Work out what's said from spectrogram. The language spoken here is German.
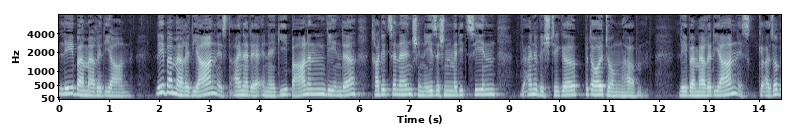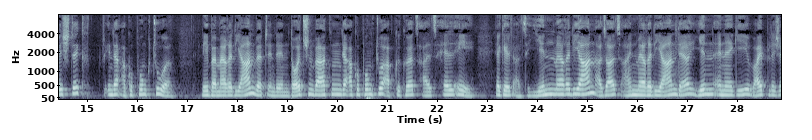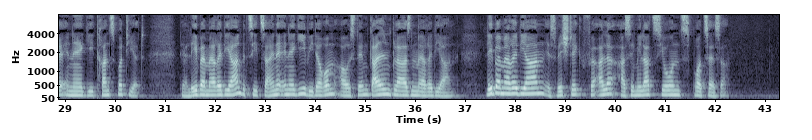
Lebermeridian. Lebermeridian ist eine der Energiebahnen, die in der traditionellen chinesischen Medizin eine wichtige Bedeutung haben. Lebermeridian ist also wichtig in der Akupunktur. Lebermeridian wird in den deutschen Werken der Akupunktur abgekürzt als LE. Er gilt als Yin-Meridian, also als ein Meridian, der Yin-Energie, weibliche Energie transportiert. Der Lebermeridian bezieht seine Energie wiederum aus dem Gallenblasenmeridian. Lebermeridian ist wichtig für alle Assimilationsprozesse.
